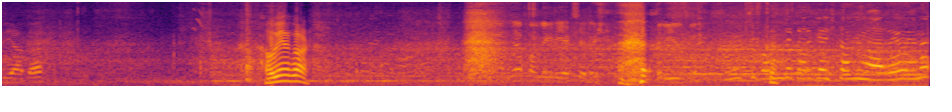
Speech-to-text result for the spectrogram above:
दिया था। हो गया रिकॉर्ड पब्लिक रिएक्शन रील्स में। बंद करके स्टॉप मार रहे हो ना?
